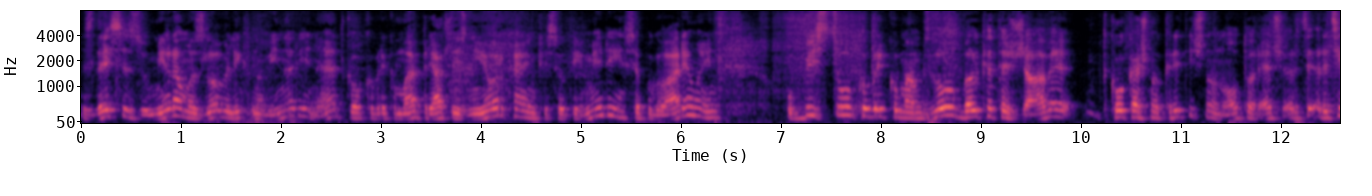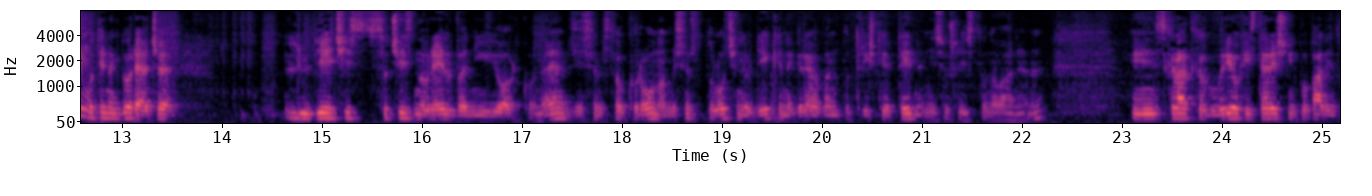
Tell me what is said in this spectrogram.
Zdaj se zumiramo zelo veliko novinarji, ne? tako kot reko moji prijatelji iz New Yorka in ki so v teh medijih se pogovarjamo. In v bistvu, ko reko, imam zelo velike težave, tako kašno kritično noto reči. Recimo ti nekdo reče, ljudje čist, so čist noreli v New Yorku, ne? zdaj sem s to korono, mislim, so določeni ljudje, ki ne grejo ven po 3-4 tedne, niso šli iz stanovanja. In skratka, govorijo o histeričnih popadih,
